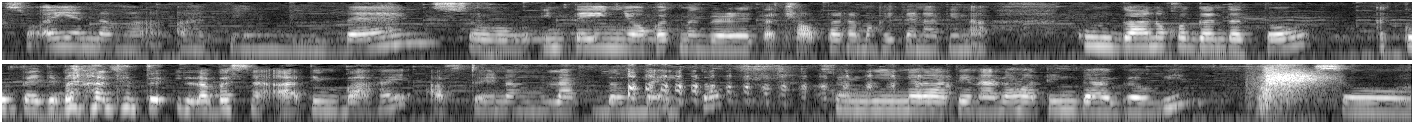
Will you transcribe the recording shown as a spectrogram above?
So, ayan na nga ating bang. So, intayin nyo ako at magre-retouch ako para makita natin na kung gaano kaganda to at kung pwede ba natin to ilabas na ating bahay after ng lockdown na ito. So, hindi na natin alam ating gagawin. So,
